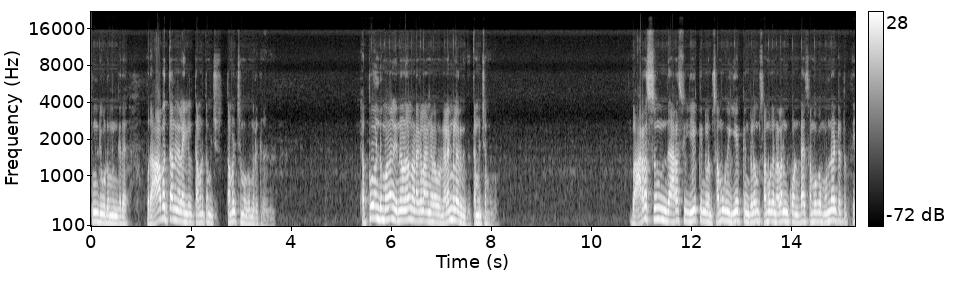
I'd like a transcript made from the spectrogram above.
தூண்டிவிடும் என்கிற ஒரு ஆபத்தான நிலையில் தமிழ் தமிழ் தமிழ் சமூகம் இருக்கிறது. எப்போ வேண்டுமானாலும் என்ன வேணாலும் நடக்கலாங்கிற ஒரு நிலைமையில் இருக்குது தமிழ் சமூகம். இப்போ அரசும் இந்த அரசியல் இயக்கங்களும் சமூக இயக்கங்களும் சமூக நலன் கொண்ட சமூக முன்னேற்றத்தை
